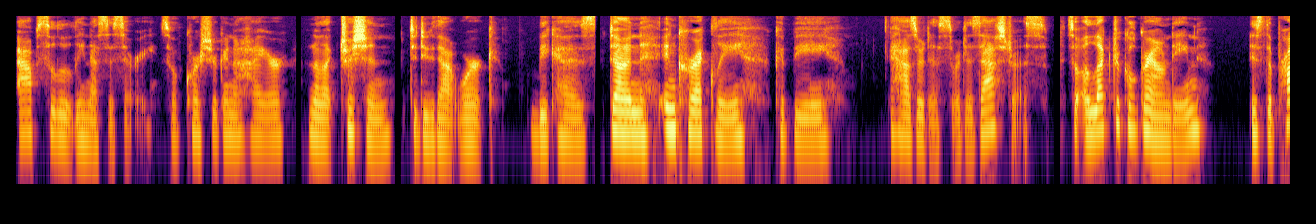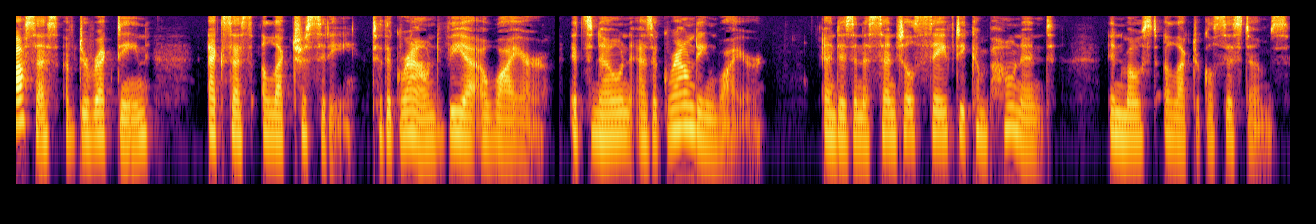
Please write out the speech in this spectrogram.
absolutely necessary. So, of course, you're going to hire an electrician to do that work because done incorrectly could be hazardous or disastrous. So, electrical grounding is the process of directing excess electricity to the ground via a wire. It's known as a grounding wire and is an essential safety component in most electrical systems.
